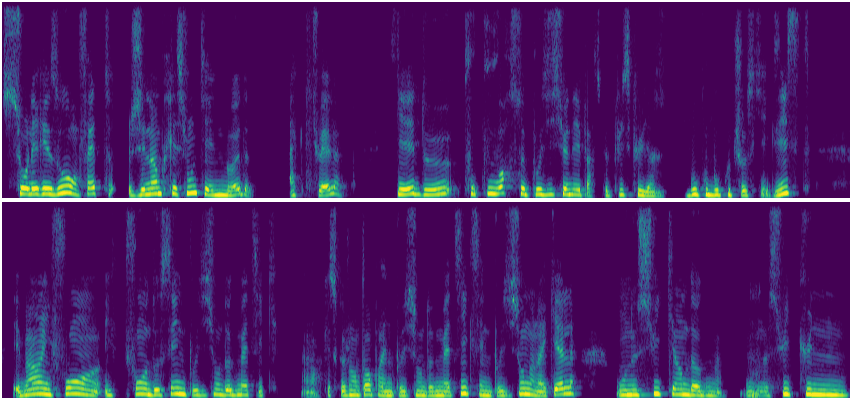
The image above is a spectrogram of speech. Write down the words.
sur les réseaux, en fait, j'ai l'impression qu'il y a une mode actuelle qui est de, pour pouvoir se positionner, parce que puisqu'il y a beaucoup, beaucoup de choses qui existent, eh ben, il faut, il faut endosser une position dogmatique. Alors, qu'est-ce que j'entends par une position dogmatique? C'est une position dans laquelle on ne suit qu'un dogme, on mm. ne suit qu'une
